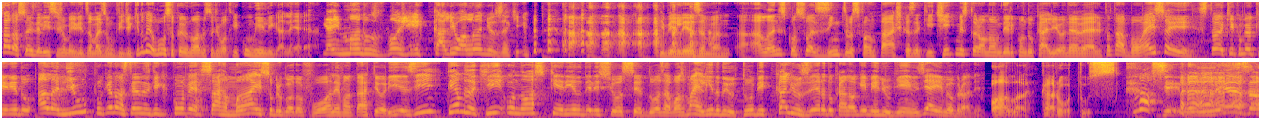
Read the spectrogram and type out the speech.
Saudações delícias, sejam bem-vindos a mais um vídeo aqui no Melu, sou Caio Nobre, estou de volta aqui com ele, galera. E aí, manos, hoje Kalil Alanios aqui. que beleza, mano. Alanios com suas intros fantásticas aqui, tinha que misturar o nome dele com o do Kalil, né, velho? Então tá bom, é isso aí. Estou aqui com o meu querido Alanil, porque nós temos aqui que conversar mais sobre o God of War, levantar teorias e temos aqui o nosso querido, delicioso, sedoso, a voz mais linda do YouTube, Kalilzeira do canal Gamer New Games. E aí, meu brother? Fala, garotos. Nossa! Beleza,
